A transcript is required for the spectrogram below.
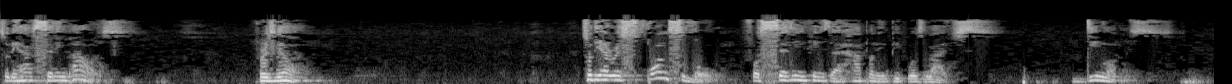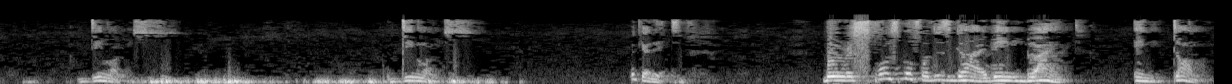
So they have certain powers. Praise God. So they are responsible for certain things that happen in people's lives. Demons. Demons demons. Look at it. They're responsible for this guy being blind and dumb.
